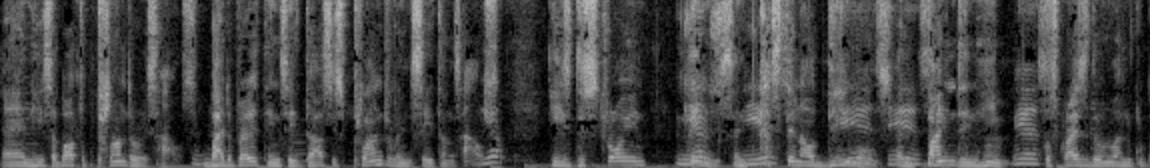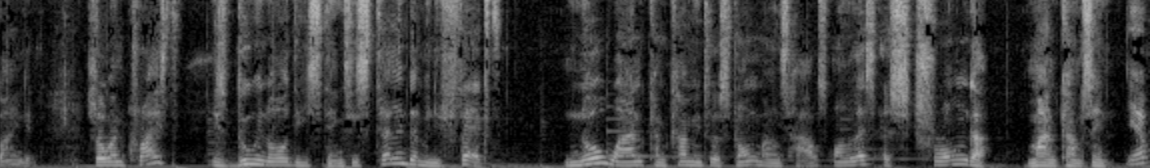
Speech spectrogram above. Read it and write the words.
and he's about to plunder his house. Mm-hmm. By the very things he does, he's plundering Satan's house. Yeah. He's destroying Yes, things and he is. casting out demons and binding him. Yes. Because Christ is the only one who could bind him. So when Christ is doing all these things, he's telling them in effect, no one can come into a strong man's house unless a stronger man comes in Yep.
